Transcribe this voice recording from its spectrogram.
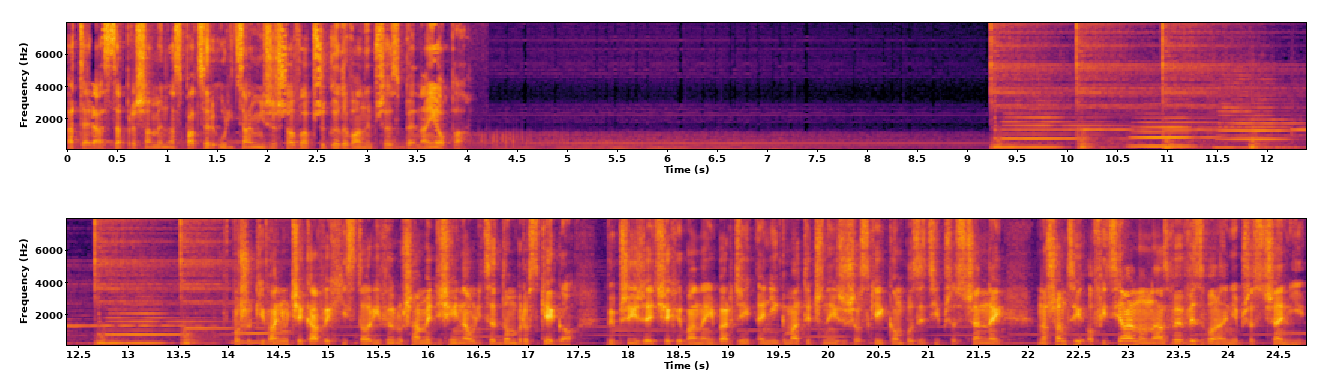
A teraz zapraszamy na spacer ulicami Rzeszowa przygotowany przez Bena Jopa. W poszukiwaniu ciekawych historii wyruszamy dzisiaj na ulicę Dąbrowskiego, by przyjrzeć się chyba najbardziej enigmatycznej rzeszowskiej kompozycji przestrzennej, noszącej oficjalną nazwę Wyzwolenie Przestrzeni,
